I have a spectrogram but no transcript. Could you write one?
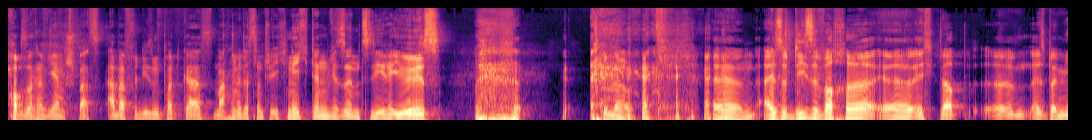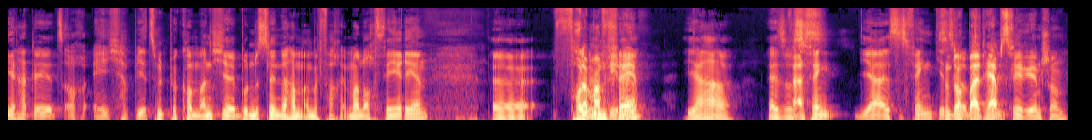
Hauptsache, wir haben Spaß. Aber für diesen Podcast machen wir das natürlich nicht, denn wir sind seriös. Genau. ähm, also diese Woche, äh, ich glaube, ähm, also bei mir hat er jetzt auch, ey, ich habe jetzt mitbekommen, manche Bundesländer haben einfach immer noch Ferien. Äh, voll unfair. Ja, also Was? es fängt, ja, es, es fängt Es jetzt. sind doch bald Herbstferien schon.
